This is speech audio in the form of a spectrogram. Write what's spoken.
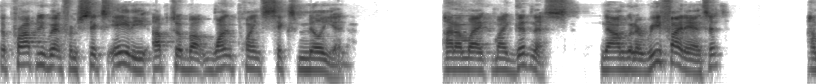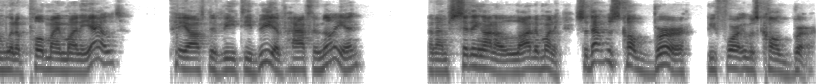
the property went from 680 up to about 1.6 million. And I'm like, my goodness. Now I'm going to refinance it. I'm going to pull my money out, pay off the VTB of half a million, and I'm sitting on a lot of money. So that was called BRRRR before it was called BRRRR.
